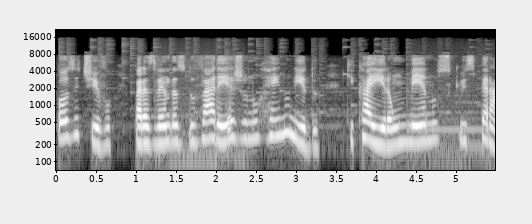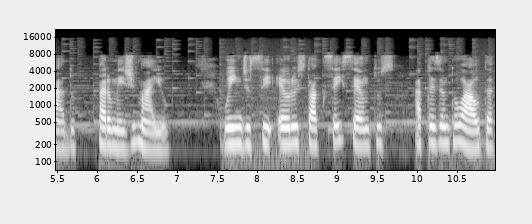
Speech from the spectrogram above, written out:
positivo para as vendas do varejo no Reino Unido, que caíram menos que o esperado para o mês de maio. O índice Eurostock 600 apresentou alta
